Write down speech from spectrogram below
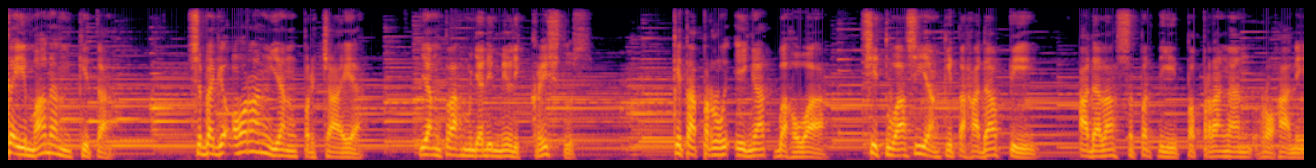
keimanan kita sebagai orang yang percaya, yang telah menjadi milik Kristus, kita perlu ingat bahwa situasi yang kita hadapi adalah seperti peperangan rohani.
